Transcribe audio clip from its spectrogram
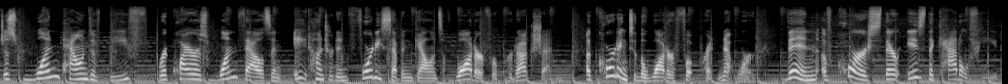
Just one pound of beef requires 1,847 gallons of water for production, according to the Water Footprint Network. Then, of course, there is the cattle feed,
